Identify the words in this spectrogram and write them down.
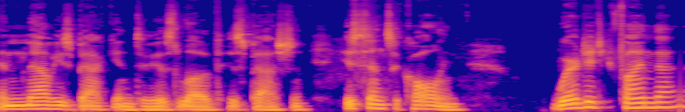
and now he's back into his love, his passion, his sense of calling, where did he find that?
